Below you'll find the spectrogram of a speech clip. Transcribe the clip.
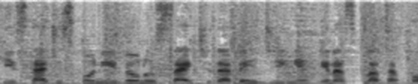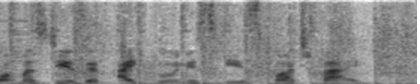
que está disponível no site da Verdinha e nas plataformas Deezer, iTunes e Spotify.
